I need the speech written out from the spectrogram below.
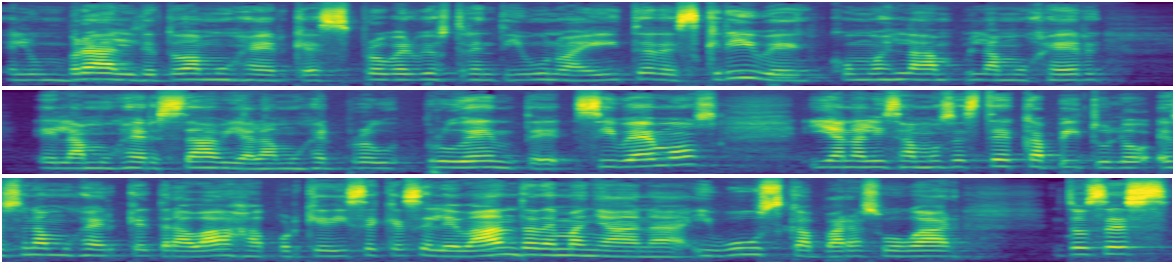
el umbral de toda mujer, que es Proverbios 31. Ahí te describe cómo es la, la mujer eh, la mujer sabia, la mujer prudente. Si vemos y analizamos este capítulo, es una mujer que trabaja porque dice que se levanta de mañana y busca para su hogar. Entonces,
